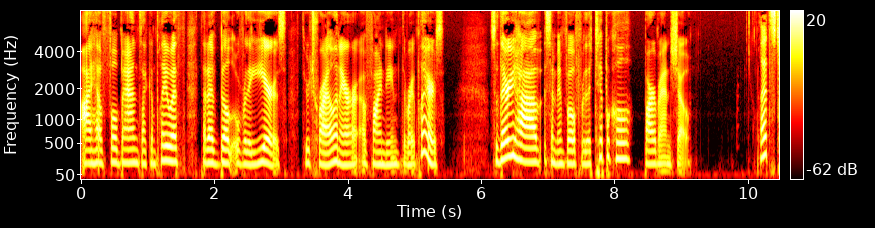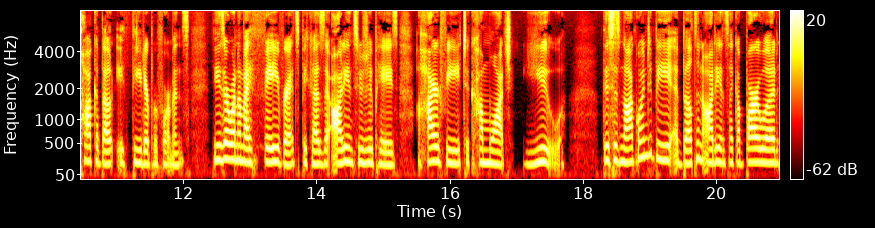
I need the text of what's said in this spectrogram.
I have full bands I can play with that I've built over the years through trial and error of finding the right players. So, there you have some info for the typical bar band show. Let's talk about a theater performance. These are one of my favorites because the audience usually pays a higher fee to come watch you. This is not going to be a built in audience like a bar would,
